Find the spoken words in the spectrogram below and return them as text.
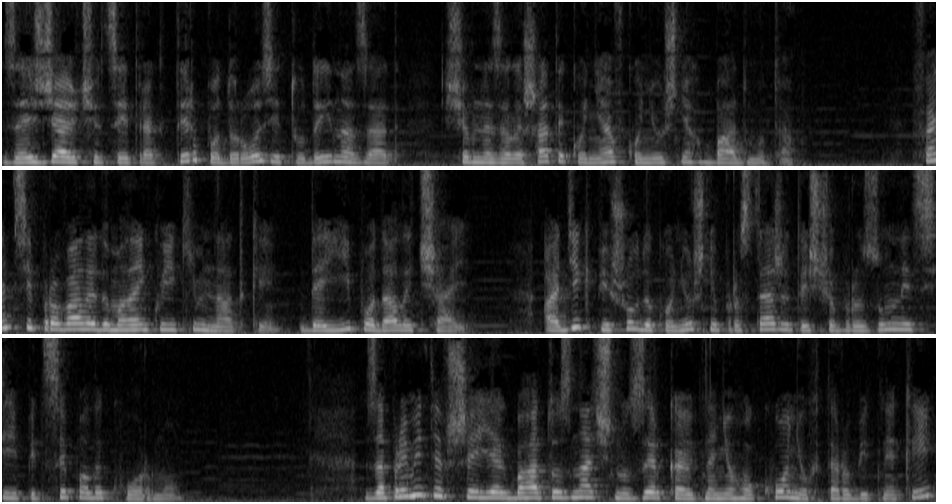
заїжджаючи в цей трактир по дорозі туди й назад, щоб не залишати коня в конюшнях Бадмута. Фенсі провели до маленької кімнатки, де їй подали чай, а Дік пішов до конюшні простежити, щоб розумниці підсипали корму. Запримітивши, як багатозначно зиркають на нього конюх та робітники,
